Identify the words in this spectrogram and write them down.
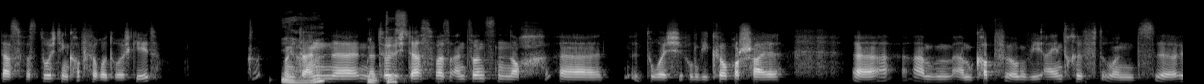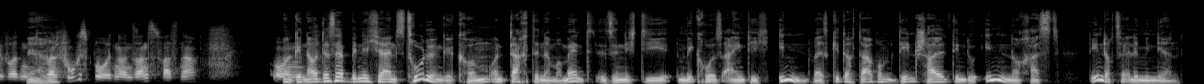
das, was durch den Kopfhörer durchgeht. Und ja, dann äh, natürlich das, das, was ansonsten noch äh, durch irgendwie Körperschall äh, am, am Kopf irgendwie eintrifft und äh, über, den, ja. über den Fußboden und sonst was. Ne? Und, und, genau deshalb bin ich ja ins Trudeln gekommen und dachte, na Moment, sind nicht die Mikros eigentlich innen? Weil es geht doch darum, den Schall, den du innen noch hast, den doch zu eliminieren.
